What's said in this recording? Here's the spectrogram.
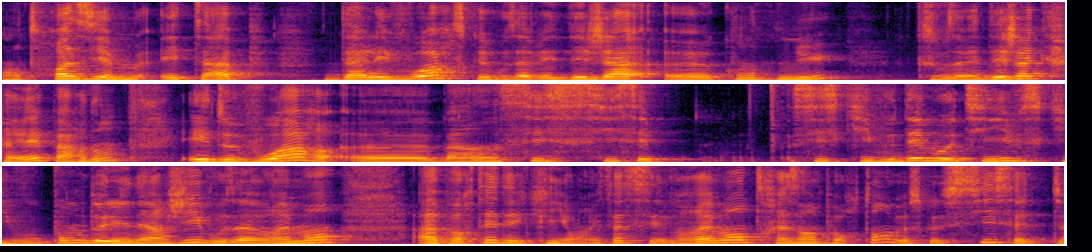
en troisième étape, d'aller voir ce que vous avez déjà euh, contenu, que vous avez déjà créé, pardon, et de voir euh, ben, si, si ce qui vous démotive, ce qui vous pompe de l'énergie, vous a vraiment apporté des clients. Et ça, c'est vraiment très important parce que si cette,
